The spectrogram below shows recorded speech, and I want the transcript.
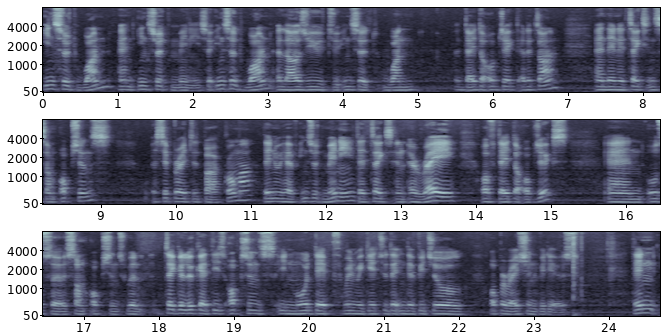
insert one and insert many. So insert one allows you to insert one data object at a time and then it takes in some options uh, separated by a comma. Then we have insert many that takes an array of data objects and also some options. We'll take a look at these options in more depth when we get to the individual operation videos. Then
